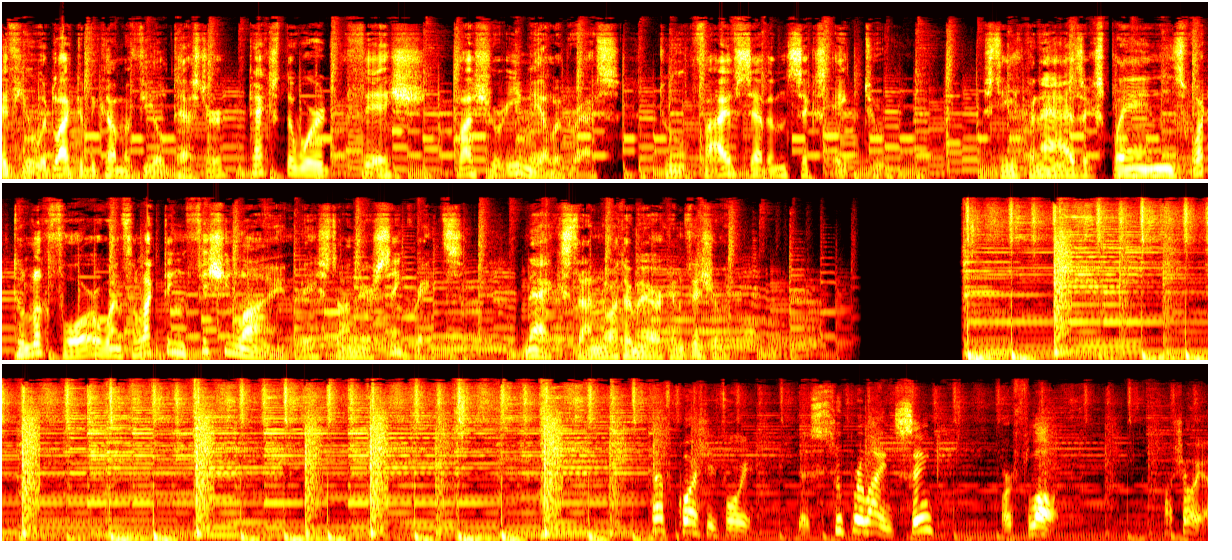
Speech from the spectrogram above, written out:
If you would like to become a field tester, text the word FISH plus your email address to 57682. Steve Pennaz explains what to look for when selecting fishing line based on their sink rates. Next on North American Fisherman. Question for you. Does Superline sink or float? I'll show you.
